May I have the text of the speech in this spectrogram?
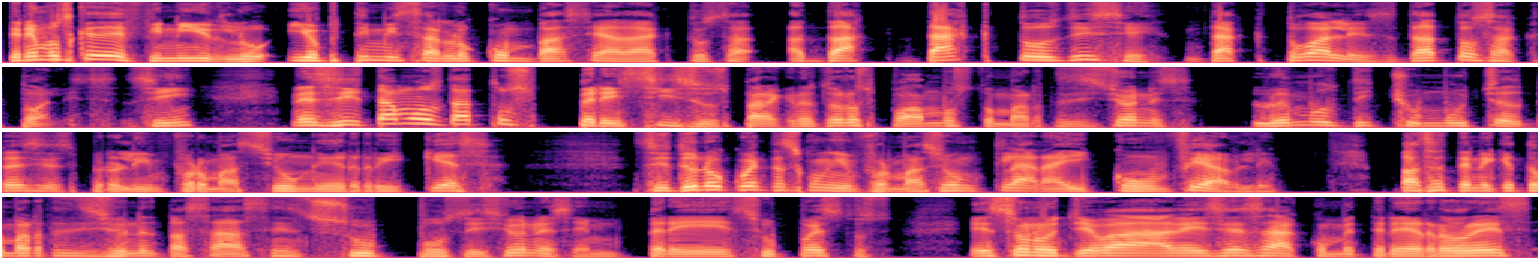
Tenemos que definirlo y optimizarlo con base a datos, a, datos dice, actuales, datos actuales, ¿sí? Necesitamos datos precisos para que nosotros podamos tomar decisiones. Lo hemos dicho muchas veces, pero la información es riqueza. Si tú no cuentas con información clara y confiable, vas a tener que tomar decisiones basadas en suposiciones, en presupuestos. Eso nos lleva a veces a cometer errores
